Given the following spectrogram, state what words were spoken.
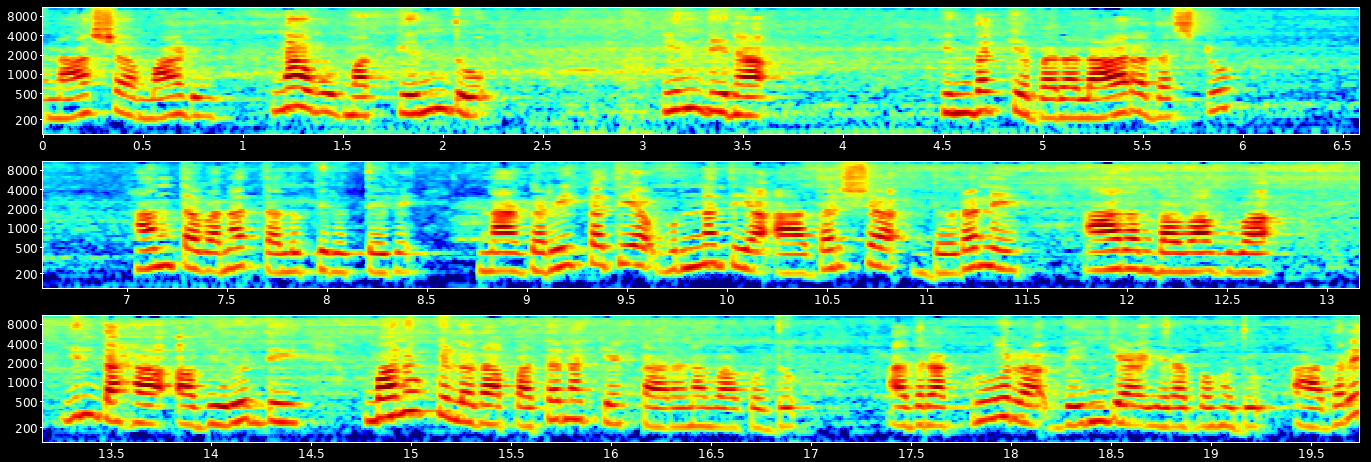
ನಾಶ ಮಾಡಿ ನಾವು ಮತ್ತೆಂದು ಹಿಂದಿನ, ಹಿಂದಕ್ಕೆ ಬರಲಾರದಷ್ಟು ಹಂತವನ್ನು ತಲುಪಿರುತ್ತೇವೆ. ನಾಗರಿಕತೆಯ ಉನ್ನತಿಯ ಆದರ್ಶದೊಡನೆ ಆರಂಭವಾಗುವ ಇಂತಹ ಅಭಿವೃದ್ಧಿ ಮನುಕುಲದ ಪತನಕ್ಕೆ ಕಾರಣವಾಗುವುದು. ಅದರ ಕ್ರೂರ ವ್ಯಂಗ್ಯ ಇರಬಹುದು. ಆದರೆ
